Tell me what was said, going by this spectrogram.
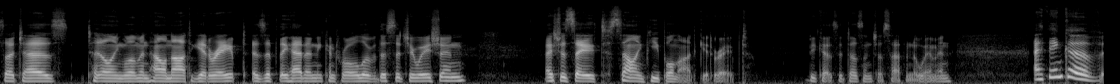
such as telling women how not to get raped as if they had any control over the situation. I should say telling people not to get raped because it doesn't just happen to women. I think of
